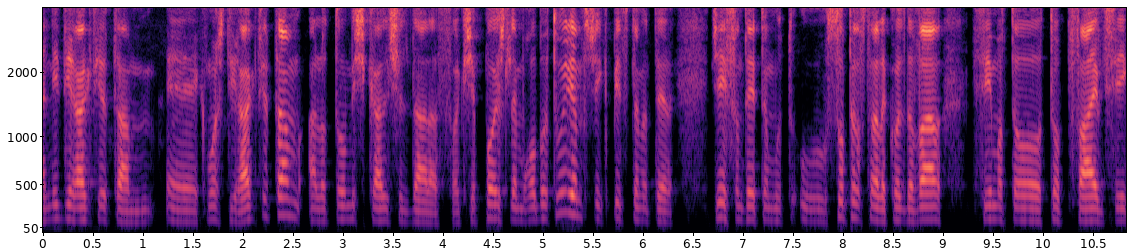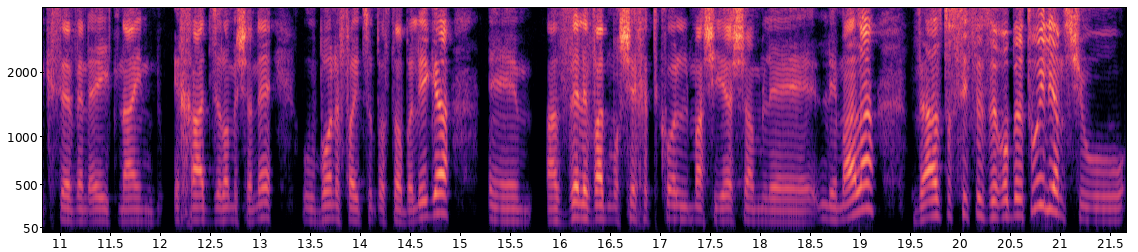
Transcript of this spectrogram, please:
אני דירגתי אותם אה, כמו שדירגתי אותם, על אותו משקל של דאלאס, רק שפה יש להם רוברט וויליאמס שהקפיץ אותם יותר. ג'ייסון טייטום הוא, הוא סופרסטאר לכל דבר, שים אותו top 5, 6, 7, 8, 9, 1, זה לא משנה, הוא bona fide סופרסטאר בליגה, אה, אז זה לבד מושך את כל מה שיש שם למעלה, ואז תוסיף לזה רוברט וויליאמס שהוא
